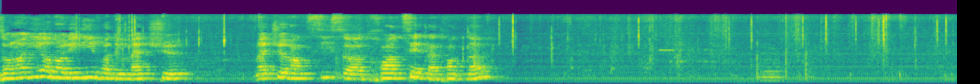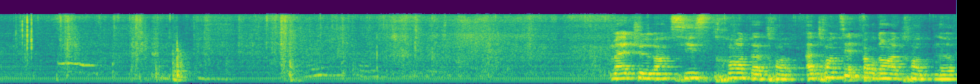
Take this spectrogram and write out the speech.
Nous allons lire dans les livres de Matthieu, Matthieu 26, 37 à 39. Matthieu 26, 30 à, 30, à 37 pardon, à 39.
